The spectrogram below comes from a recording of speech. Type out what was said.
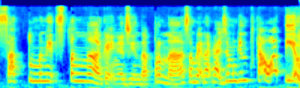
satu menit setengah kayaknya cinta. Pernah sampai anak Kajil mungkin khawatir.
